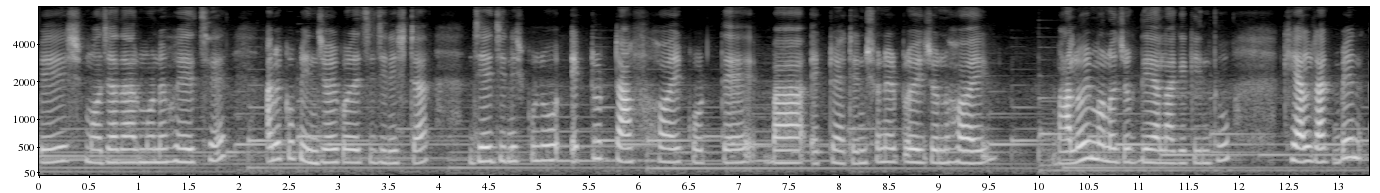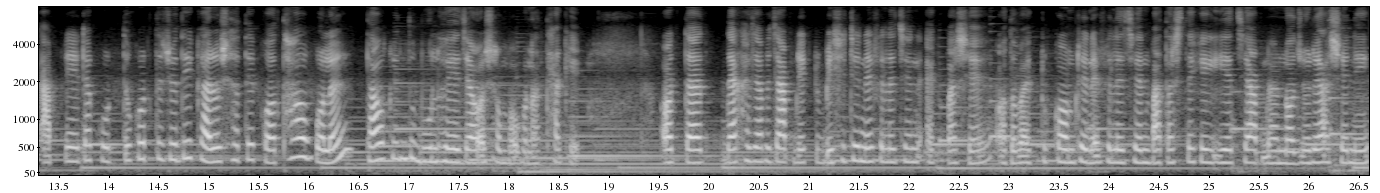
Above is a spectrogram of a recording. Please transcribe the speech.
বেশ মজাদার মনে হয়েছে। আমি খুব এনজয় করেছি জিনিসটা। যে জিনিসগুলো একটু টাফ হয় করতে বা একটু অ্যাটেনশনের প্রয়োজন হয়, ভালোই মনোযোগ দেওয়া লাগে কিন্তু। খেয়াল রাখবেন, আপনি এটা করতে করতে যদি কারোর সাথে কথাও বলেন, তাও কিন্তু ভুল হয়ে যাওয়ার সম্ভাবনা থাকে। অর্থাৎ দেখা যাবে যে আপনি একটু বেশি টেনে ফেলেছেন এক পাশে অথবা একটু কম টেনে ফেলেছেন, বাতাস থেকে গিয়েছে, আপনার নজরে আসেনি,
